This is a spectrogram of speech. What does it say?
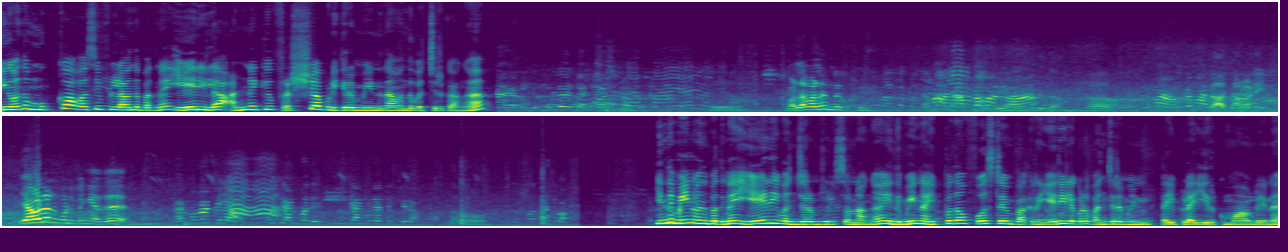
இங்கே வந்து முக்கால்வாசி ஃபுல்லாக வந்து பார்த்தீங்கன்னா ஏரியில் அன்னைக்கு ஃப்ரெஷ்ஷாக பிடிக்கிற மீன் தான் வந்து வச்சுருக்காங்க. வளவளன்னு இருக்கு. எவ்வளோன்னு கொடுப்பீங்க அது? இரநூறுவா கிலோ நூற்றி ஐம்பது நூற்றி ஐம்பது எடுத்து கிலோ இந்த மீன் வந்து பார்த்திங்கன்னா ஏரி வஞ்சரம் சொல்லி சொன்னாங்க. இந்த மீன் நான் இப்போ தான் ஃபர்ஸ்ட் டைம் பார்க்குறேன் ஏரியில் கூட வஞ்சர மீன் டைப்பில் இருக்குமா அப்படின்னு.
